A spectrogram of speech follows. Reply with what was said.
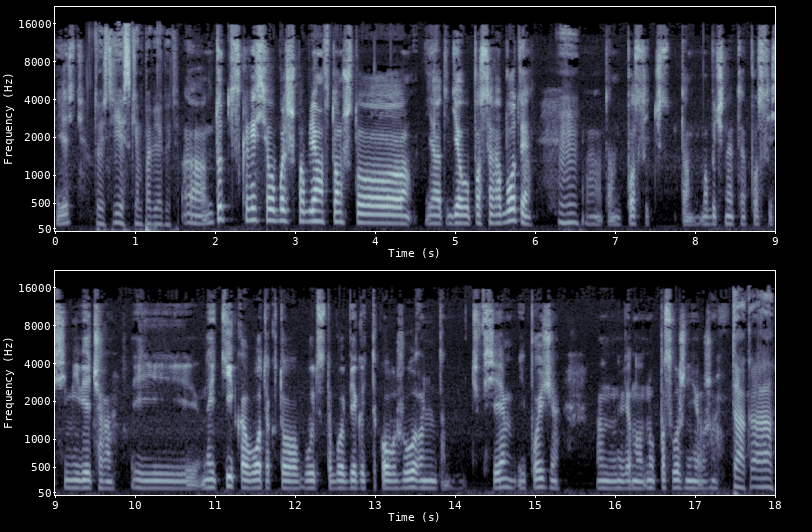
есть. То есть есть с кем побегать? А, Тут, скорее всего, больше проблема в том, что я это делаю после работы, А, там, после, там, обычно это после 7 вечера, и найти кого-то, кто будет с тобой бегать такого же уровня, там, в 7 и позже, наверное, ну, посложнее уже. Так, а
